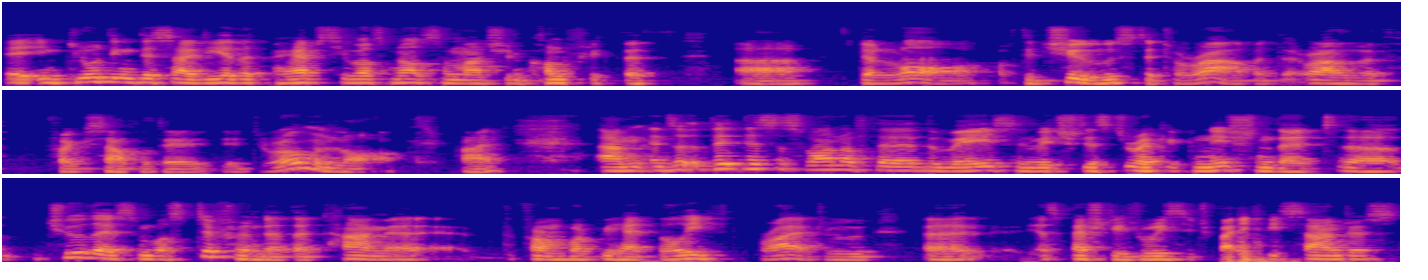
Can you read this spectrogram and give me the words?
including this idea that perhaps he was not so much in conflict with uh, the law of the Jews, the Torah, but rather with, for example, the, the Roman law, right? Um, and so th- this is one of the, the ways in which this recognition that uh, Judaism was different at that time uh, from what we had believed prior to, uh, especially the research by E.P. Sanders,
